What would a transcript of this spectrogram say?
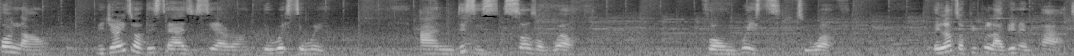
before now, majority of these tires you see around, they waste away. And this is source of wealth, from waste to wealth. A lot of people are being empowered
